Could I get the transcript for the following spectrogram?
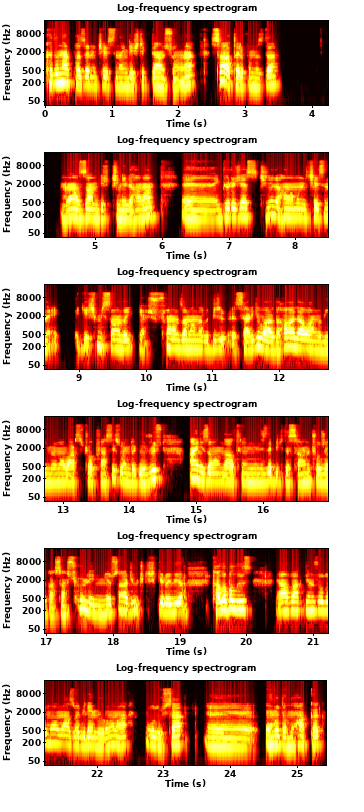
kadınlar pazarının içerisinden geçtikten sonra sağ tarafımızda muazzam bir Çinili hamam e, göreceğiz. Çinili hamamın içerisinde geçmiş zamanda yani şu son zamanlarda bir sergi vardı. Hala var mı bilmiyorum ama varsa çok şanslıyız onu da görürüz. Aynı zamanda altın elinizde bir de sarnıç olacak asansörle iniliyor. Sadece 3 kişi görebiliyor. Kalabalığız. Ya vaktiniz olur mu olmaz mı bilemiyorum ama olursa e, onu da muhakkak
